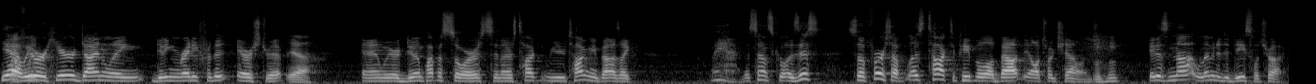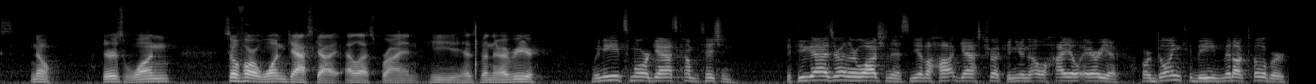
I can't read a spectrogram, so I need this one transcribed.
Yeah, we were here dynoing, getting ready for the airstrip, Yeah. and we were doing Papasaurus, and I was talking, you were talking to me about, it, I was like, man, this sounds cool. Is this, so first off, let's talk to people about the All Truck Challenge. Mm-hmm. It is not limited to diesel trucks. No, there's one, so far, one gas guy, LS Brian. He has been there every year. We need some more gas competition. If you guys are out there watching this and you have a hot gas truck and you're in the Ohio area or going to be mid-October,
